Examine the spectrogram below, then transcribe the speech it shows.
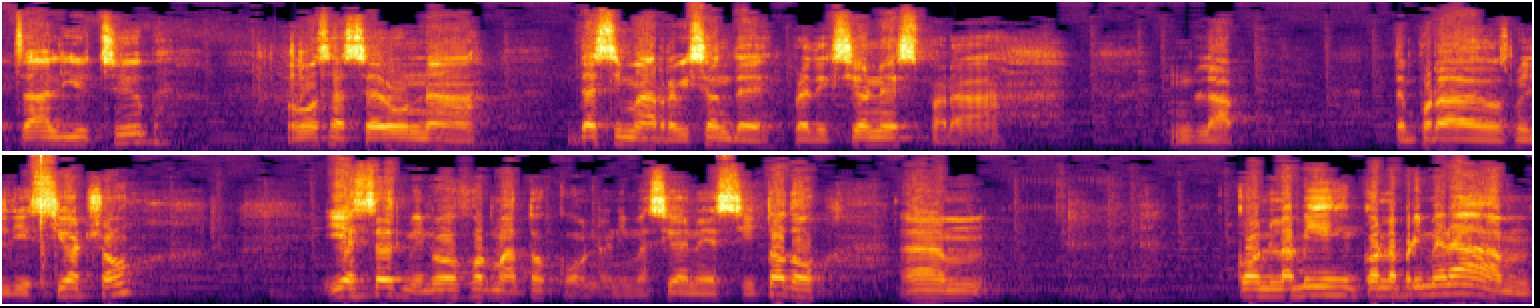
tal YouTube? Vamos a hacer una décima revisión de predicciones para la temporada de 2018 y este es mi nuevo formato con animaciones y todo. Um, con, la, con la primera um,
